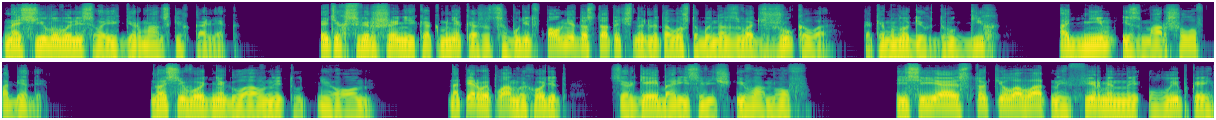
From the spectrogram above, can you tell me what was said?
насиловали своих германских коллег. Этих свершений, как мне кажется, будет вполне достаточно для того, чтобы назвать Жукова, как и многих других, одним из маршалов Победы. Но сегодня главный тут не он. На первый план выходит Сергей Борисович Иванов. И, сияя 100-киловаттной фирменной улыбкой,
